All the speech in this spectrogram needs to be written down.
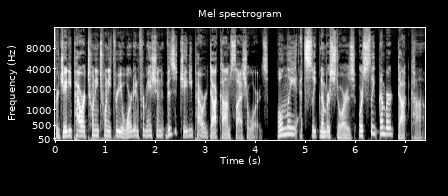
For JD Power 2023 award information, visit jdpower.com/awards. Only at Sleep Number stores or sleepnumber.com.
